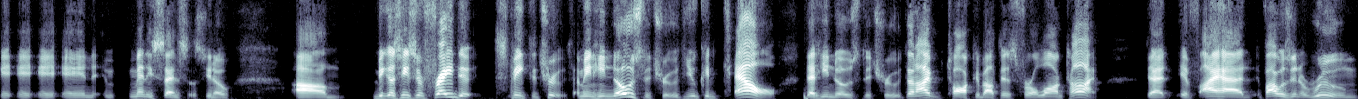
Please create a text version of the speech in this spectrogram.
in, in, in many senses, you know, um, because he's afraid to speak the truth. I mean, he knows the truth. You can tell that he knows the truth. And I've talked about this for a long time. That if I had, if I was in a room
